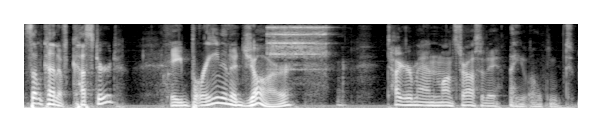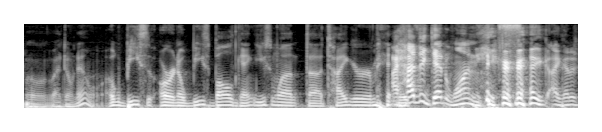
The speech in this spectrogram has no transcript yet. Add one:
Some kind of custard? A brain in a jar? Tiger Man monstrosity. I, oh, oh, I don't know. Obese or an obese bald gang? You want uh, tiger man? I had to get one here. I, I gotta.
